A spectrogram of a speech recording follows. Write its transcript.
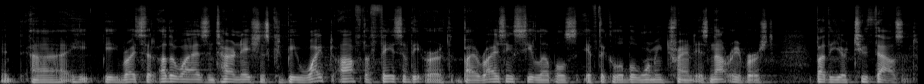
It, uh, he, he writes that otherwise entire nations could be wiped off the face of the earth by rising sea levels if the global warming trend is not reversed by the year 2000.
